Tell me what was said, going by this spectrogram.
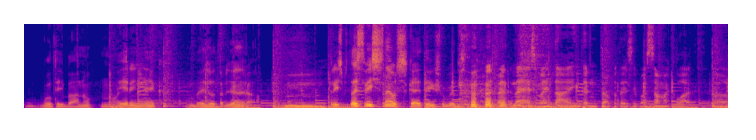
būtībā nu, no ierīņnieka un beidzot ar ģenerāli. Mm. 13. Es visus neuzskaitīšu, bet Nē, es mēģināju internetā patiesībā sameklēt, uh,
